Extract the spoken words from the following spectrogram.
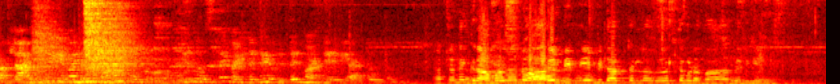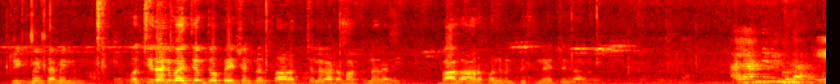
అట్లాంటివి ఏమైనా ఇది వస్తే వెంటనే విత్ ఇన్ వన్ డే రియాక్ట్ అవుతాం. అట్లనే గ్రామాలలో ఆర్ఎంపీ పిఎంపీ డాక్టర్ల వ్యవస్థ కూడా బాగా పెరిగింది ట్రీట్మెంట్ ఐ మీన్ వచ్చి రాని వైద్యంతో పేషెంట్లు ప్రాణం చెలగాట మారుతున్నారని బాగా ఆరోపణలు వినిపిస్తున్నాయి జిల్లాలో. అలాంటివి కూడా ఏ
